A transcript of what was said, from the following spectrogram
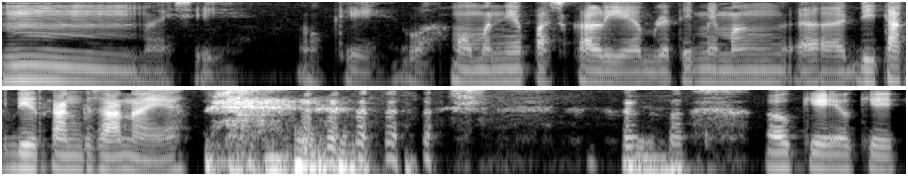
Hmm, I see. Oke, wah momennya pas sekali ya. Berarti memang uh, ditakdirkan ke sana ya. Oke oke.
